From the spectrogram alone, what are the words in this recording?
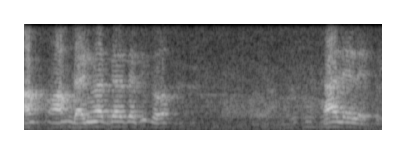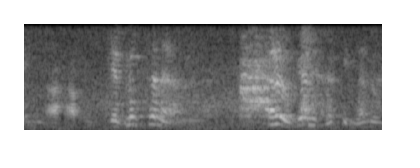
આમ આમ દાડીમાં ગયા શું કહો? હા લે લે પૈ એટલું જ છે ને? અરે રૂપિયાની શું કિંમત.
